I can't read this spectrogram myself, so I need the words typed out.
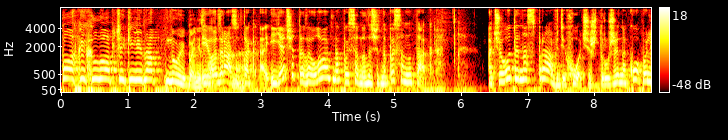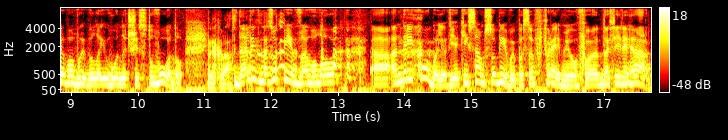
поки хлопчики на. Ну і пані І одразу так. І я читаю заголовок написано, значить, написано так. А чого ти насправді хочеш? Дружина Кополєва вивела його на чисту воду. Прекрасно. Далі внизу під заголовок Андрій Коболєв, який сам собі виписав премію в до філіард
